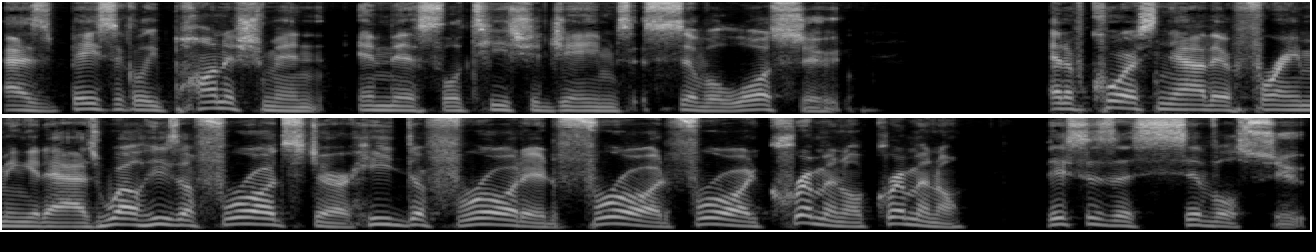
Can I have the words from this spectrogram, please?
as basically punishment in this Letitia James civil lawsuit. And of course, now they're framing it as well, he's a fraudster. He defrauded, fraud, fraud, criminal, criminal. This is a civil suit.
